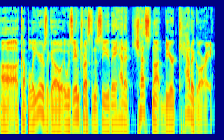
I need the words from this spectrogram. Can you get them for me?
uh, a couple of years ago, it was interesting to see they had a chestnut beer category.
